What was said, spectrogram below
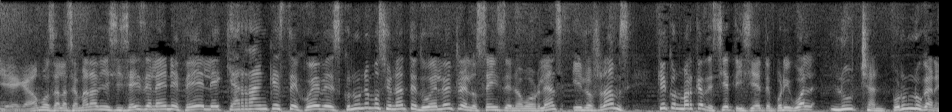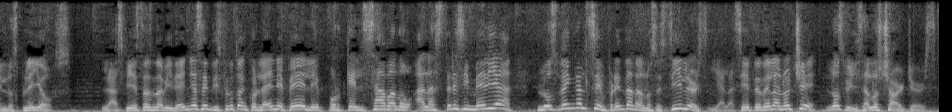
Llegamos a la semana 16 de la NFL que arranca este jueves con un emocionante duelo entre los Saints de Nueva Orleans y los Rams, que con marca de 7 y 7 por igual luchan por un lugar en los playoffs. Las fiestas navideñas se disfrutan con la NFL porque el sábado a las 3 y media los Bengals se enfrentan a los Steelers y a las 7 de la noche los Bills a los Chargers.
